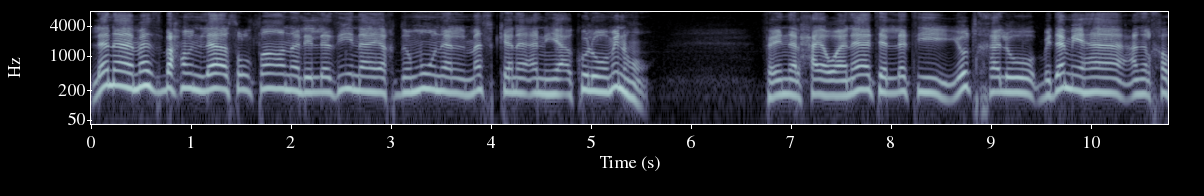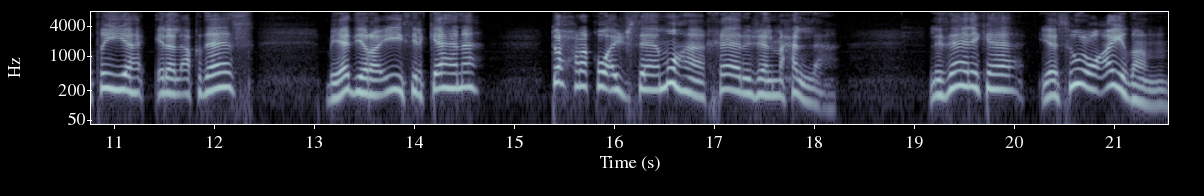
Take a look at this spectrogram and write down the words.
لنا مذبح لا سلطان للذين يخدمون المسكن أن يأكلوا منه. فإن الحيوانات التي يدخل بدمها عن الخطية إلى الأقداس بيد رئيس الكهنة تحرق أجسامها خارج المحلة. لذلك يسوع أيضا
